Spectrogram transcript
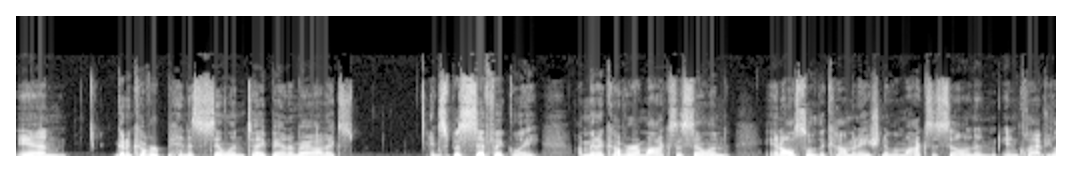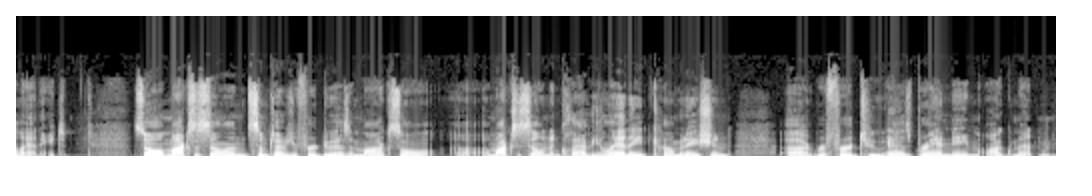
And I'm going to cover penicillin type antibiotics. And specifically, I'm going to cover amoxicillin and also the combination of amoxicillin and, and clavulanate. So, amoxicillin, sometimes referred to as amoxil, uh, amoxicillin and clavulanate combination uh, referred to as brand name Augmentin.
